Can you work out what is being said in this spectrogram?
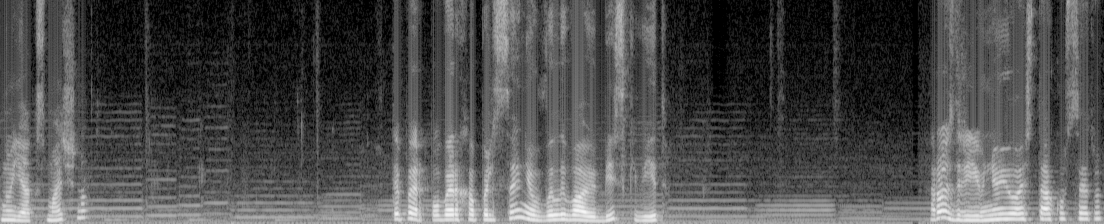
Ну як, смачно? Тепер поверх апельсинів виливаю бісквіт. Розрівнюю ось так усе тут.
